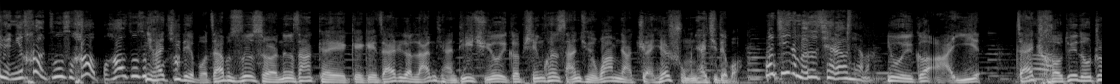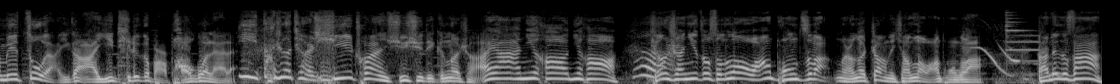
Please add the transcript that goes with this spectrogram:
缺？你好就是好，不好就是你还记得不？咱不是说那个啥，给给给咱这个蓝天地区有一个贫困山区娃们家捐些书吗？你还记得不？我记得嘛，是前两天吧。有一个阿姨，咱车队都准备走呀，一个阿姨提了个包跑过来了。咦，大热天的。气喘吁吁的跟我说：“哎呀，你好，你好，听说你就是老王同志吧？”我说我长得像老王同志吧？啊，那个啥。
